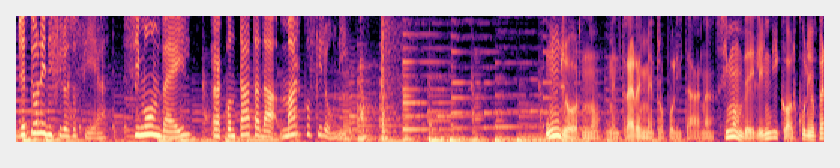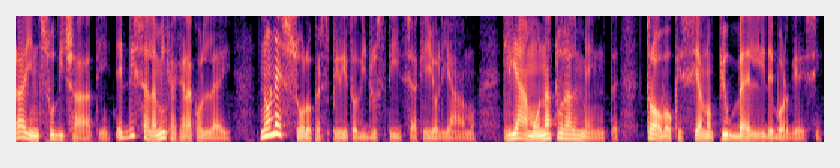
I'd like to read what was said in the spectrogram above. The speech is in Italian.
Gettoni di filosofia. Simone Weil, raccontata da Marco Filoni. Un giorno, mentre era in metropolitana, Simone Weil indicò alcuni operai insudiciati e disse all'amica che era con lei: Non è solo per spirito di giustizia che io li amo, li amo naturalmente, trovo che siano più belli dei borghesi.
